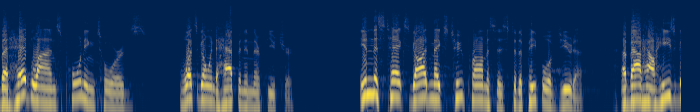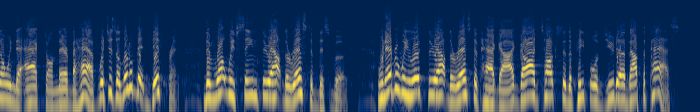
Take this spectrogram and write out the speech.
but headlines pointing towards what's going to happen in their future. In this text, God makes two promises to the people of Judah about how he's going to act on their behalf, which is a little bit different than what we've seen throughout the rest of this book. Whenever we look throughout the rest of Haggai, God talks to the people of Judah about the past.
